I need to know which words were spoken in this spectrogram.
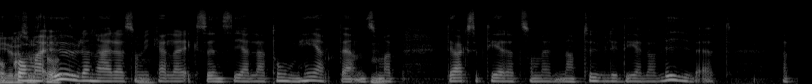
Och komma resultat. ur den här som vi Mm. kallar existentiella tomheten. Som Mm. att det har accepterats som en naturlig del av livet. Att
